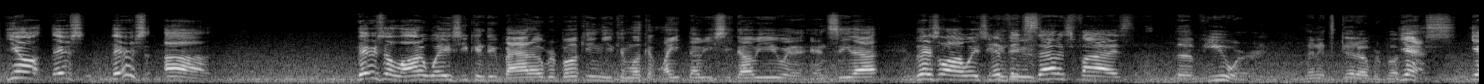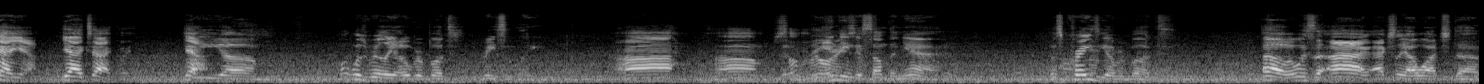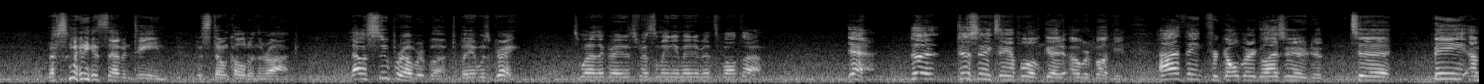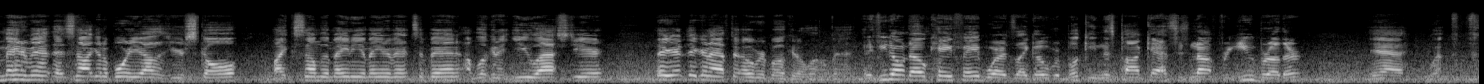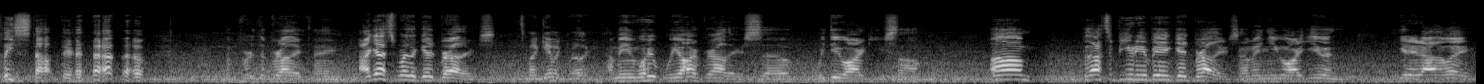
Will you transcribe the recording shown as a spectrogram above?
you know, there's there's uh there's a lot of ways you can do bad overbooking. You can look at late WCW and, and see that. But there's a lot of ways you If can it satisfies the viewer, then it's good overbooking. yes. Yeah. Yeah. Yeah. Exactly. Yeah. The, um, what was really overbooked recently? Uh, um, something the real ending recent. to something, yeah. It was crazy overbooked. Oh, it was. I actually I watched um, WrestleMania 17 with Stone Cold and The Rock. That was super overbooked, but it was great. It's one of the greatest WrestleMania main events of all time. Yeah, the, just an example of good overbooking. I think for Goldberg Lesnar to, to be a main event that's not going to bore you out of your skull, like some of the Mania main events have been. I'm looking at you last year. They're, they're going to have to overbook it a little bit. And if you don't know kayfabe words like overbooking, this podcast is not for you, brother. Yeah, well, please stop doing that though. The, the brother thing. I guess we're the good brothers. It's my gimmick, brother. I mean, we, we are brothers, so we do argue some. Um, but that's the beauty of being good brothers. I mean, you argue and get it out of the way.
